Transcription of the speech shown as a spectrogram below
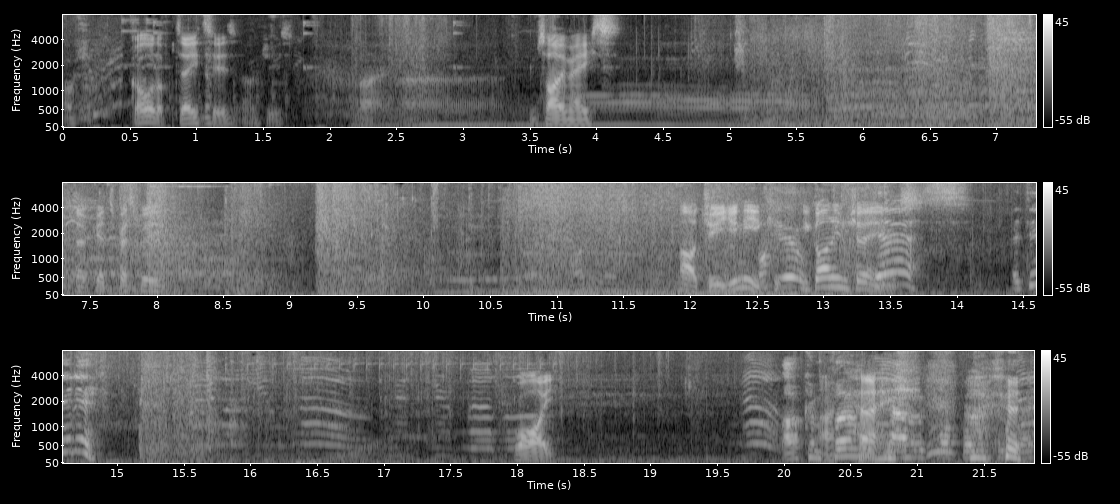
Oh shit. Goal updated. Oh jeez. Right, uh, I'm sorry, mate. Don't get to press B. Oh, gee, you need. You. you. got him, James. yes! I did it! Why? I'll confirm Okay. with Carol what was the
